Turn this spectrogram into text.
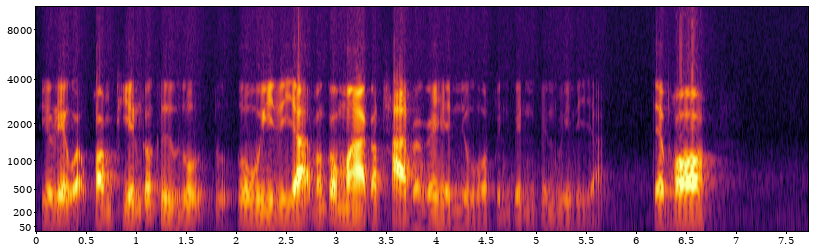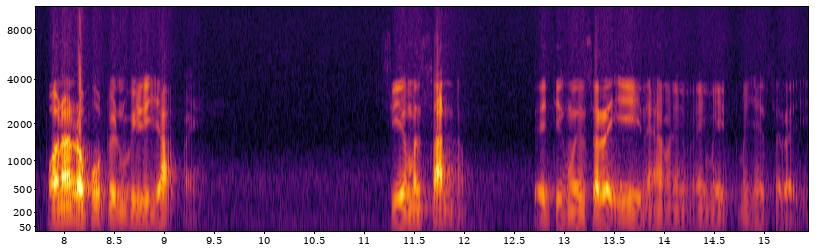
ที่เรียกว่าความเพียรก็คือตัวตัววิริยะ มันก็มาก็ธาตุมันก็เห็นอยู่ว่าเป็นเป็นเป็นวิริยะ แต่พอพอนั้นเราพูดเป็นวิริยะไป เสียงมันสั้น แต่จริงเป็นสระอีนะฮะไม่ไม่ไม่ไม่ใช่สระอี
